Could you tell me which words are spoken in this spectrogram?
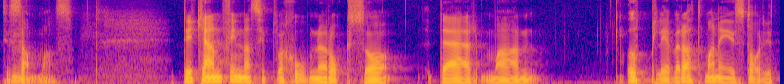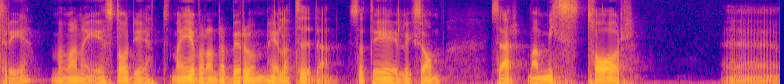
tillsammans. Mm. Det kan finnas situationer också där man upplever att man är i stadie 3, men man är i stadie 1. Man ger varandra beröm hela tiden. Så det är liksom så här, man misstar eh,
